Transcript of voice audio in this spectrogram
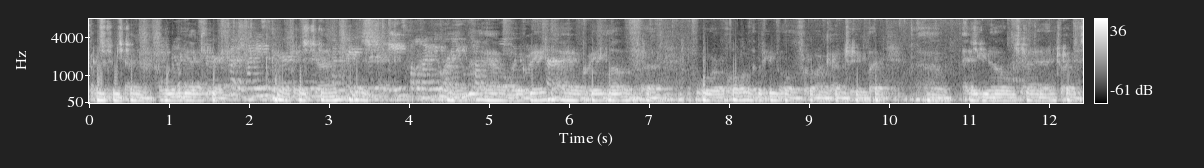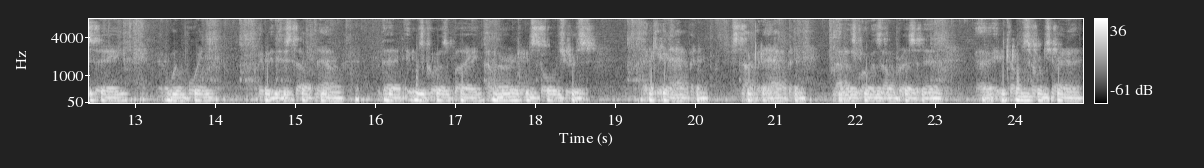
comes from China. I want to be accurate. About Chinese Americans in the country, should the aides behind you, are you I have a great, I have great love uh, for all of the people from our country, but uh, as you know, China tried to say at one point, maybe they stopped now, that it was caused by American soldiers. That can't happen. It's not going to happen, not as long as I'm president. Uh, It comes from China.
